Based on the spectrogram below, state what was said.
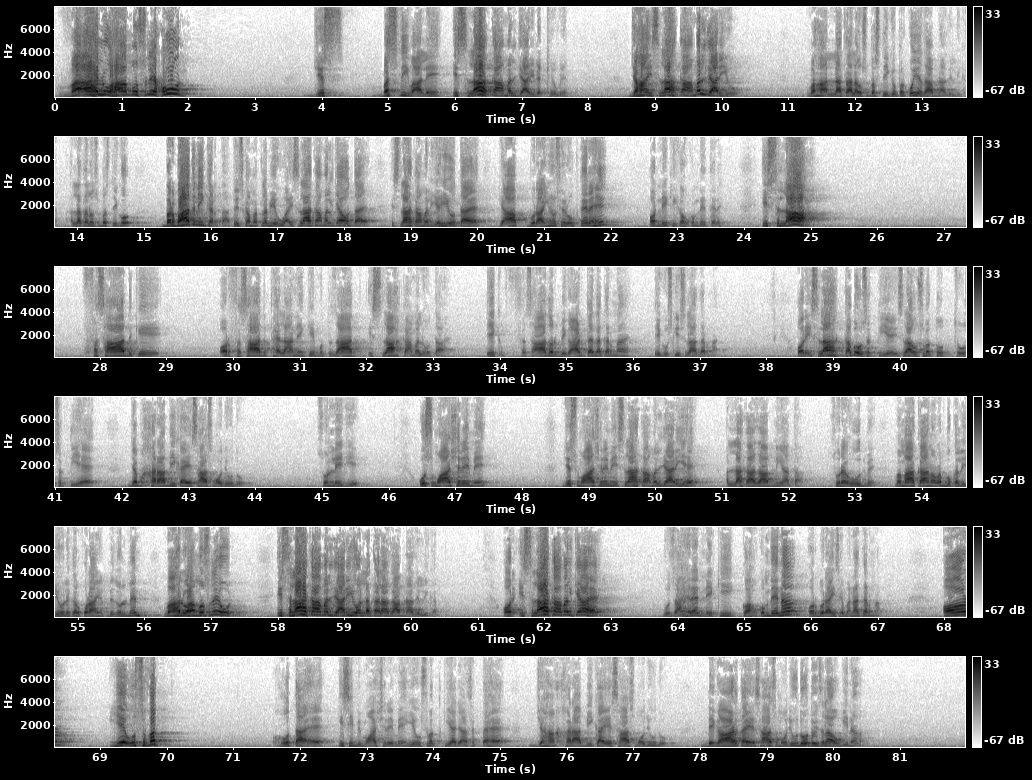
وَأَهْلُهَا مُصْلِحُونَ۔ جس بستی والے اصلاح کا عمل جاری رکھے ہوئے جہاں اصلاح کا عمل جاری ہو، وہاں اللہ تعالیٰ اس بستی کے اوپر کوئی عذاب نازل نہیں کرتا۔ اللہ تعالیٰ اس بستی کو برباد نہیں کرتا۔ تو اس کا مطلب یہ ہوا، اصلاح کا عمل کیا ہوتا ہے؟ اصلاح کا عمل یہی ہوتا ہے کہ آپ برائیوں سے روکتے رہیں اور نیکی کا حکم دیتے رہیں۔ اصلاح فساد کے اور فساد پھیلانے کے متضاد اصلاح کا عمل ہوتا ہے۔ ایک فساد اور بگاڑ پیدا کرنا ہے، ایک اس کی اصلاح کرنا ہے۔ اور اصلاح کب ہو سکتی ہے؟ اصلاح اس وقت ہو سکتی ہے جب خرابی کا احساس موجود ہو۔ سن لیجیے، اس معاشرے میں جس معاشرے میں اصلاح کا عمل جاری ہے، اللہ کا عذاب نہیں آتا۔ سورہ ہود میں، وما کان ربک لیہلک القرآن بظلم واہلها مصلحون۔ اصلاح کا عمل جاری ہو، اللہ تعالیٰ عذاب نازل نہیں کرتا۔ اور اصلاح کا عمل کیا ہے؟ وہ ظاہر ہے، نیکی کا حکم دینا اور برائی سے منع کرنا۔ اور یہ اس وقت ہوتا ہے، کسی بھی معاشرے میں یہ اس وقت کیا جا سکتا ہے جہاں خرابی کا احساس موجود ہو۔ بگاڑ کا احساس موجود ہو تو اصلاح ہوگی نا۔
